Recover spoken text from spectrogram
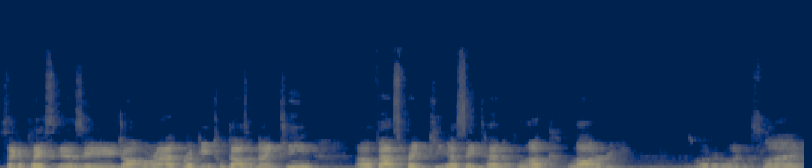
Second place is a Ja Morant rookie, 2019 uh, Fast Break PSA 10 Luck Lottery. Is what it looks like.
